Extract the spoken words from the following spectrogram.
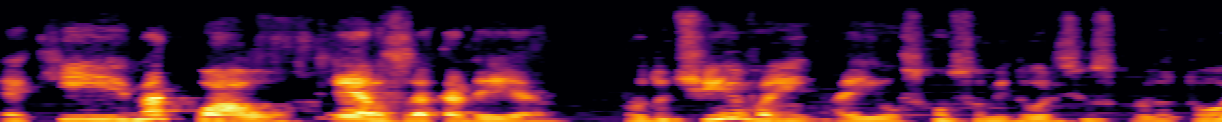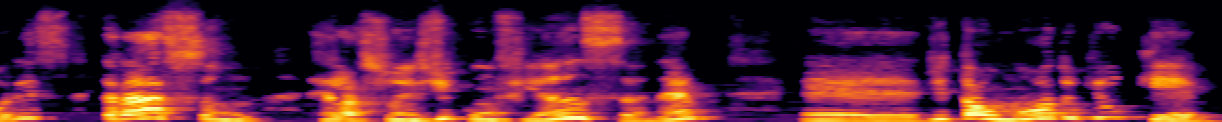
é, que na qual elos da cadeia produtiva, hein, aí os consumidores e os produtores, traçam relações de confiança, né, é, de tal modo que o quê?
